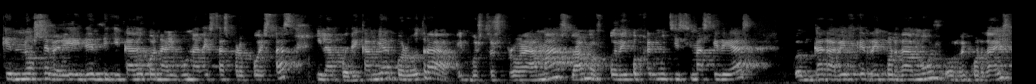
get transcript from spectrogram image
que no se ve identificado con alguna de estas propuestas y la puede cambiar por otra en vuestros programas. Vamos, puede coger muchísimas ideas cada vez que recordamos o recordáis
